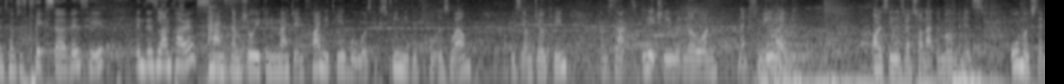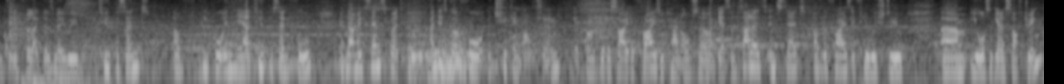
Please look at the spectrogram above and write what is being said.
in terms of quick service here in Disneyland Paris. And I'm sure you can imagine, finding a table was extremely difficult as well. Obviously I'm joking. I'm sat literally with no one next to me. Like honestly this restaurant at the moment is almost empty. I feel like there's maybe 2% of people in here, like 2% full, if that makes sense. But I did go for the chicken option. It comes with a side of fries. You can also get some salads instead of the fries if you wish to. Um, you also get a soft drink.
